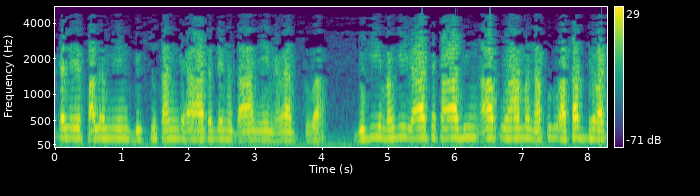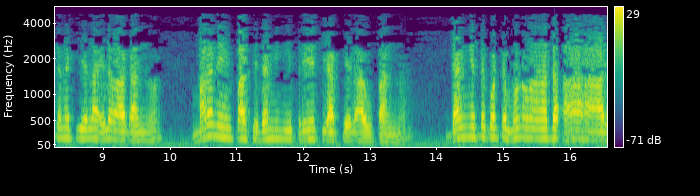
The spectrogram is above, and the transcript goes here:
කළේ පළමුවෙන් භික්ෂු සංඝයාට දෙන දානේ නැවැත්තුවා. දුගී මගී යාචකාදීන් ආපුහාම නපුරු අසභ්‍ය වචන කියලා එලවා ගන්නවා. මරණයෙන් පස්සේ ධම්මිනී ප්‍රේතියක් කියලා උපන්නා. දැන් එතකොට මොනවාද ආහාර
